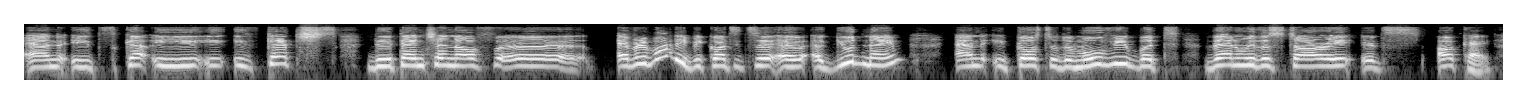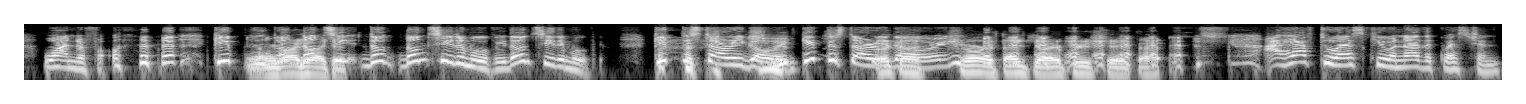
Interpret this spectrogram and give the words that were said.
and it's it, it- catches the attention of uh, everybody because it's a, a, a good name, and it goes to the movie. But then with the story, it's okay, wonderful. Keep I'm don't, don't like see it. don't don't see the movie. Don't see the movie. Keep the story going. Keep the story Okay, going. sure. Thank you. I appreciate that. I have to ask you another question.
